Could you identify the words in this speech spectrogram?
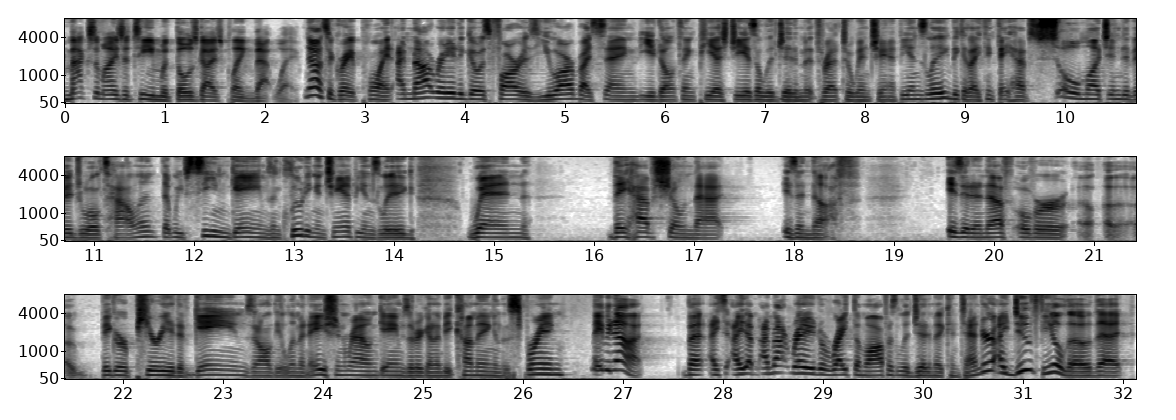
maximize a team with those guys playing that way. No, it's a great point. I'm not ready to go as far as you are by saying you don't think PSG is a legitimate threat to win Champions League because I think they have so much individual talent that we've seen games, including in Champions League, when they have shown that is enough. Is it enough over a, a, bigger period of games and all the elimination round games that are going to be coming in the spring? Maybe not but I, I, I'm not ready to write them off as legitimate contender. I do feel though that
